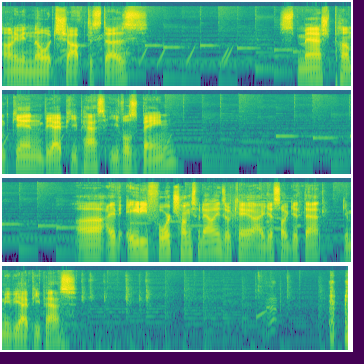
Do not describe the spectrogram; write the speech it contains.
I don't even know what shop this does. Smashed Pumpkin, VIP Pass, Evil's Bane. Uh, I have 84 Chunks medallions. Okay, I guess I'll get that. Give me VIP Pass.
